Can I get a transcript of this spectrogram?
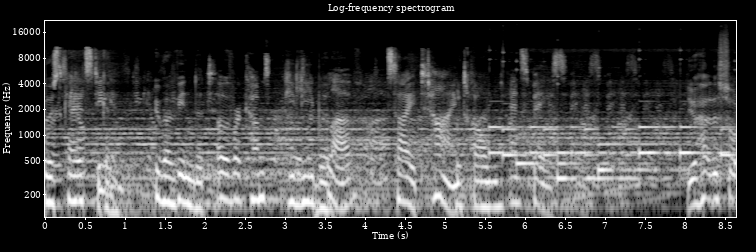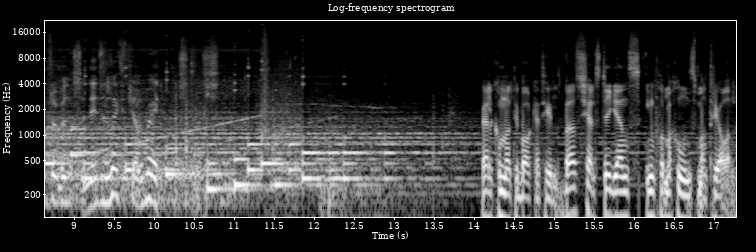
Böskelstigen. Überwindet. Overcomes. Die Liebe. Love. Zeit. Time. Traum. And space. You had a sort of an intellectual greatness. Välkomna tillbaka till Bös Källstigens informationsmaterial.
